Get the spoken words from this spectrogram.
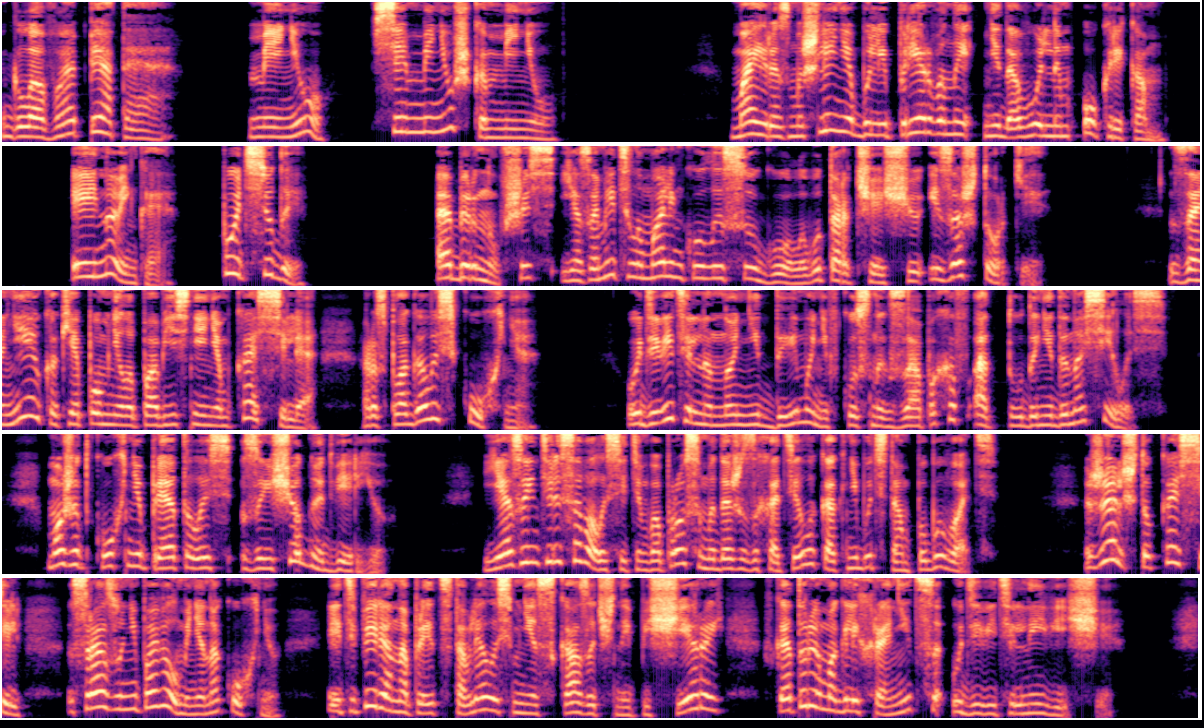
Глава пятая. Меню. Всем менюшкам меню. Мои размышления были прерваны недовольным окриком. «Эй, новенькая, подь сюды!» Обернувшись, я заметила маленькую лысую голову, торчащую из-за шторки. За нею, как я помнила по объяснениям Касселя, располагалась кухня. Удивительно, но ни дыма, ни вкусных запахов оттуда не доносилось. Может, кухня пряталась за еще одной дверью? Я заинтересовалась этим вопросом и даже захотела как-нибудь там побывать. Жаль, что Кассель сразу не повел меня на кухню, и теперь она представлялась мне сказочной пещерой, в которой могли храниться удивительные вещи.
